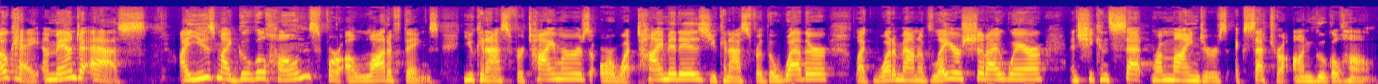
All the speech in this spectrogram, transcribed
Okay. Amanda S. I use my Google Homes for a lot of things. You can ask for timers or what time it is. You can ask for the weather, like what amount of layers should I wear? And she can set reminders, etc. on Google Home.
